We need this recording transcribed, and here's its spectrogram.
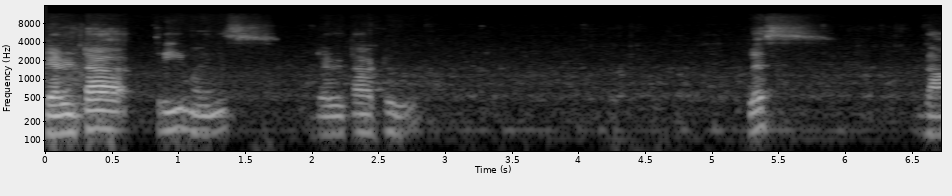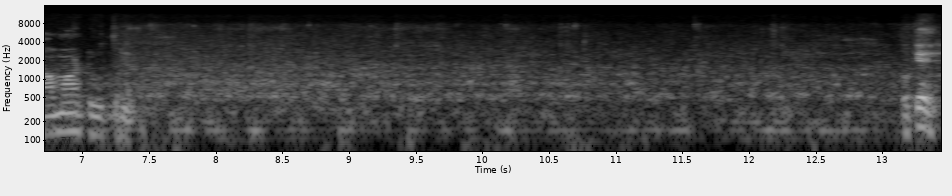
delta 3 minus delta 2 plus gamma 2 3 okay.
